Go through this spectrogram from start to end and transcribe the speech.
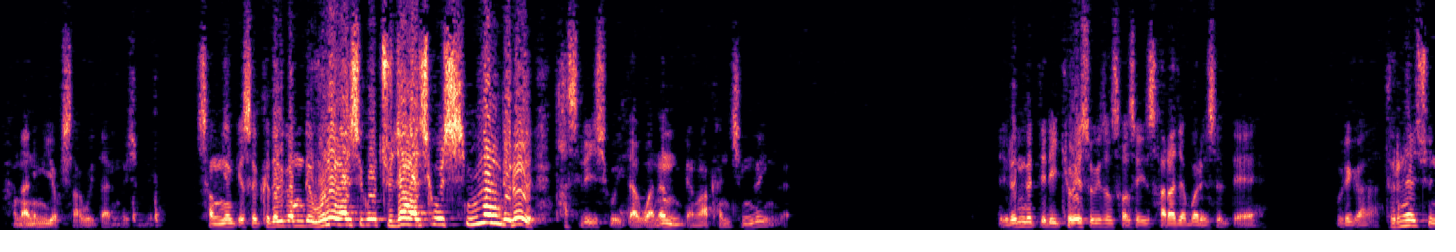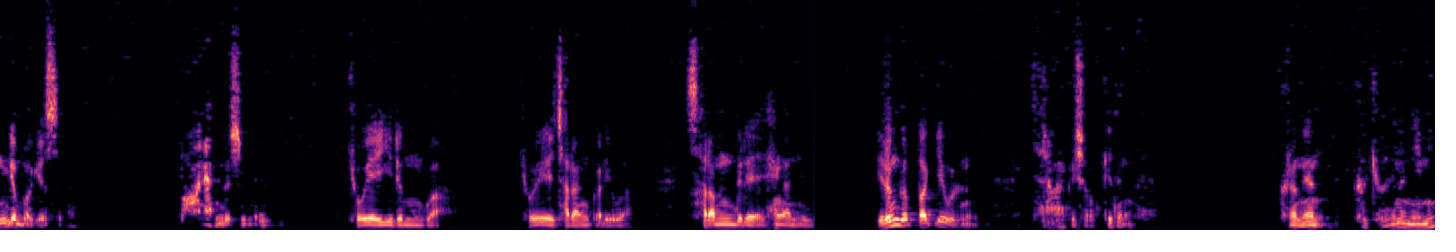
하나님이 역사하고 있다는 것입니다. 성령께서 그들 가운데 운행하시고 주장하시고 심령들을 다스리시고 있다고 하는 명확한 증거인 거예요. 이런 것들이 교회 속에서 서서히 사라져 버렸을 때 우리가 드러낼 수 있는 게 뭐겠어요? 뻔한 것입니다. 교회 이름과 교회의 자랑거리와 사람들의 행한 일 이런 것밖에 우리는 자랑할 것이 없게 되는 거예요. 그러면 그 교회는 이미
